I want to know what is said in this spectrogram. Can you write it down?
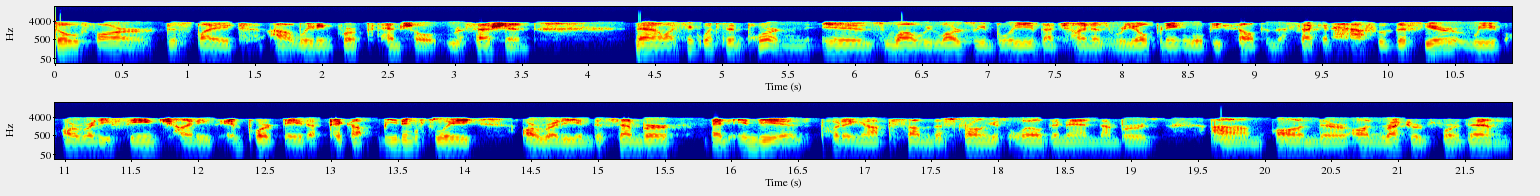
so far, despite uh, waiting for a potential recession. Now, I think what's important is while we largely believe that China's reopening will be felt in the second half of this year, we've already seen Chinese import data pick up meaningfully already in December, and India is putting up some of the strongest oil demand numbers um, on their on record for them.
